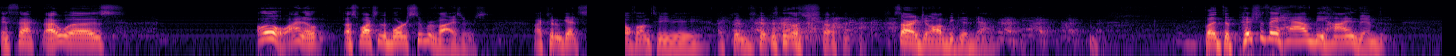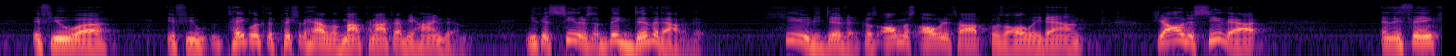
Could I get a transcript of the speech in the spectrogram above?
In fact, I was, oh, I know, I was watching the Board of Supervisors. I couldn't get health on TV. I couldn't get the show. Sorry, Jim, I'll be good now. But the picture they have behind them, if you, uh, if you take a look at the picture they have of Mount Konocti behind them, you can see there's a big divot out of it. Huge divot. Goes almost all the way to the top, goes all the way down. Geologists see that and they think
